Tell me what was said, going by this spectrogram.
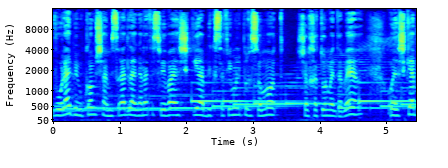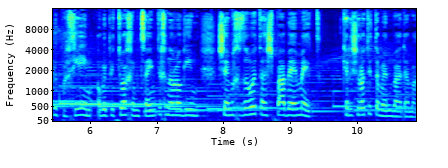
ואולי במקום שהמשרד להגנת הסביבה ישקיע בכספים לפרסומות של חתול מדבר, הוא ישקיע בפחים או בפיתוח אמצעים טכנולוגיים שימחזרו את ההשפעה באמת, כדי שלא תיטמן באדמה.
